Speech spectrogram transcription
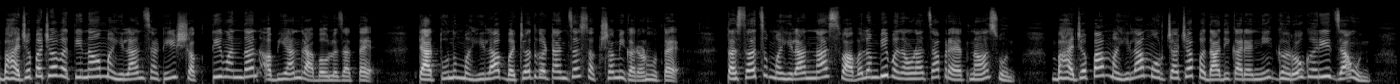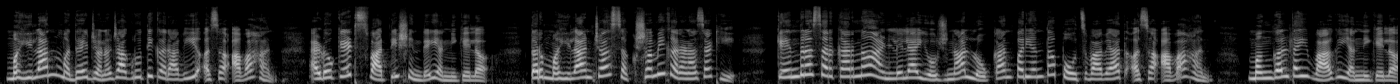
भाजपच्या वतीनं महिलांसाठी शक्तिवंदन अभियान राबवलं जात आहे त्यातून महिला बचत गटांचं सक्षमीकरण होत आहे तसंच महिलांना स्वावलंबी बनवण्याचा प्रयत्न असून भाजपा महिला मोर्चाच्या पदाधिकाऱ्यांनी घरोघरी जाऊन महिलांमध्ये जनजागृती करावी असं आवाहन ॲडव्होकेट स्वाती शिंदे यांनी केलं. तर महिलांच्या सक्षमीकरणासाठी केंद्र सरकारनं आणलेल्या योजना लोकांपर्यंत पोहोचवाव्यात असं आवाहन मंगलताई वाघ यांनी केलं.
